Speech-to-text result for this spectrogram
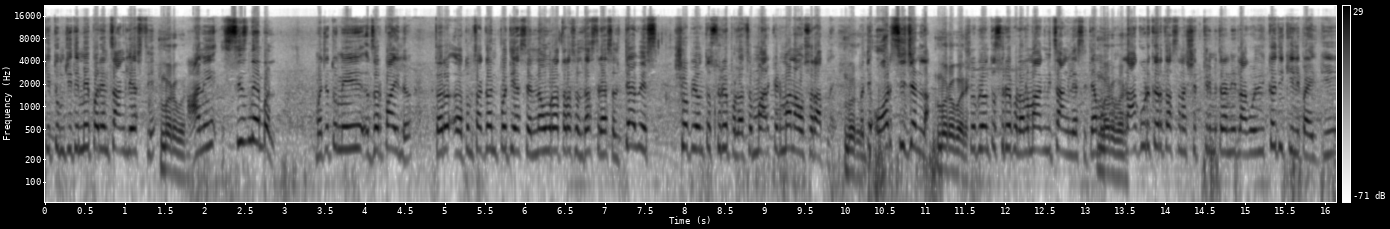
की तुमची ती मे पर्यंत चांगली असते बरोबर. आणि सिजनेबल म्हणजे तुम्ही जर पाहिलं तर अ, तुमचा गणपती असेल नवरात्र असेल दसरे असेल त्यावेळेस शोभिवंत सूर्यफुलाचं मार्केट मानावसं राहत नाही बरोबर. पण ते ऑड सीजनला बरोबर आहे. शोभिवंत सूर्यफुलाला मागणी चांगली असते त्यामुळे. लागवड करत असताना शेतकरी मित्रांनी लागवड कधी केली पाहिजे की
